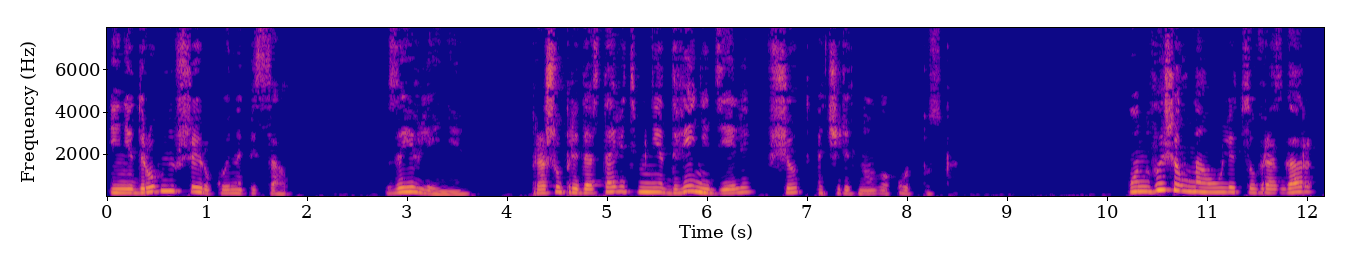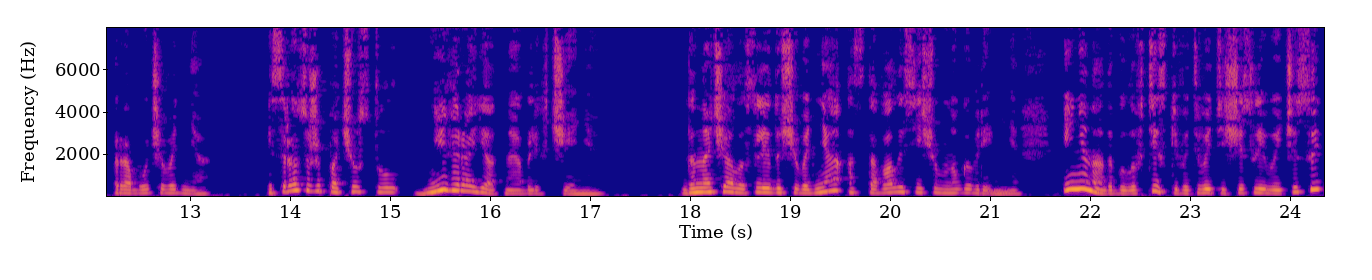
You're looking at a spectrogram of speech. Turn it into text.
и, не дрогнувшей рукой, написал. Заявление. Прошу предоставить мне две недели в счет очередного отпуска. Он вышел на улицу в разгар рабочего дня и сразу же почувствовал невероятное облегчение. До начала следующего дня оставалось еще много времени, и не надо было втискивать в эти счастливые часы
